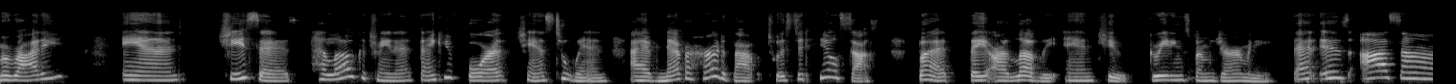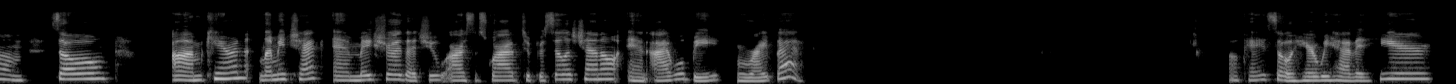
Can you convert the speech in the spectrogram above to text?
Murati, and she says, Hello, Katrina. Thank you for a chance to win. I have never heard about twisted heel socks, but they are lovely and cute. Greetings from Germany. That is awesome. So Um, Karen, let me check and make sure that you are subscribed to Pricilla's channel, and I will be right back. Okay, so here we have it here.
